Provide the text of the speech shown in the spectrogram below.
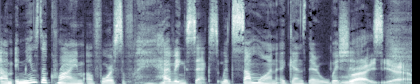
um, it means the crime of forcibly having sex with someone against their wishes. Right, yeah.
